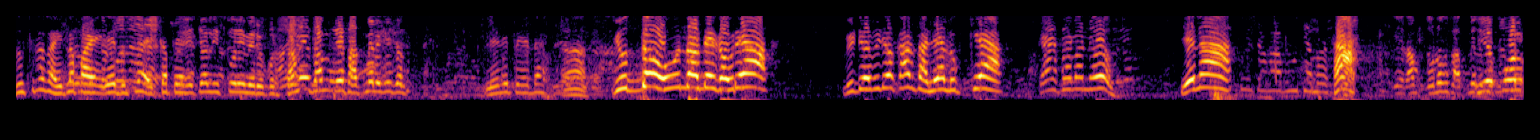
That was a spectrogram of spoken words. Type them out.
दुसऱ्या साईडला पाय हे दुसऱ्या साईड का पेड चल इसको ले मेरे ऊपर. थम थम ये साथ में लेके चल. ले ले पेड. हा. युद्ध होऊन जाऊ दे गौऱ्या. व्हिडिओ व्हिडिओ का झाल्या लुक्या. काय सामान ये ना। हा। दोनों साथ में ये बोल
